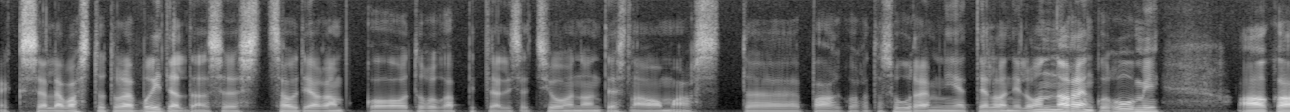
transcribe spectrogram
eks selle vastu tuleb võidelda, sest Saudi Aramco turukapitalisatsioon on Tesla omast äh, paar korda suurem, nii et Elonil on arenguruumi, aga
